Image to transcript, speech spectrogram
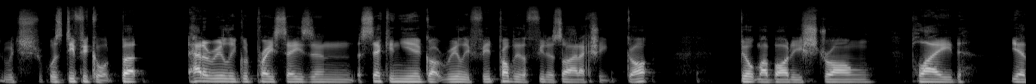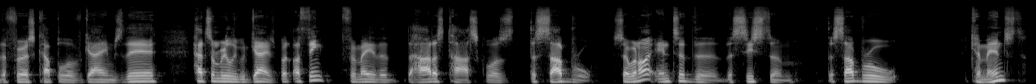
which was difficult. But had a really good preseason. The second year got really fit, probably the fittest I had actually got. Built my body strong, played yeah, the first couple of games there. Had some really good games. But I think for me, the, the hardest task was the sub rule. So when I entered the, the system, the sub rule commenced.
